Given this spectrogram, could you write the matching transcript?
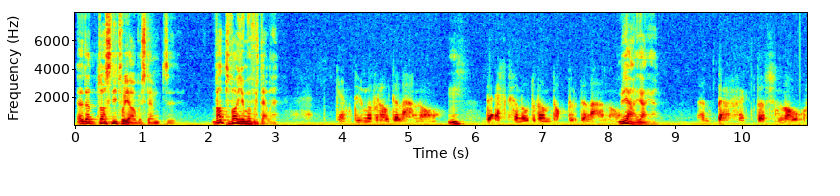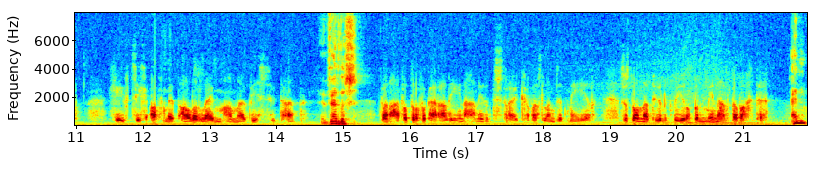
eh, dat was niet voor jou bestemd. Wat wou je me vertellen? Kent u mevrouw Delano? De echtgenote van dokter Delano. Ja, ja, ja. Een perfecte snor. Geeft zich af met allerlei mannen, wist u dat? En verder? Vanavond trof ik haar alleen aan in het struikgewas langs het meer. Ze stond natuurlijk weer op een minnaar te wachten. En?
